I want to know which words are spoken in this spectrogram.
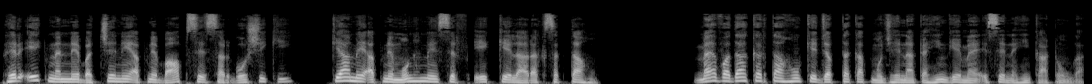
پھر ایک ننے بچے نے اپنے باپ سے سرگوشی کی۔ کیا میں اپنے منہ میں صرف ایک کیلا رکھ سکتا ہوں؟ میں ودا کرتا ہوں کہ جب تک اب مجھے نہ کہیں گے میں اسے نہیں کاٹوں گا۔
